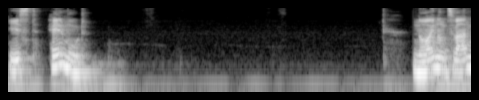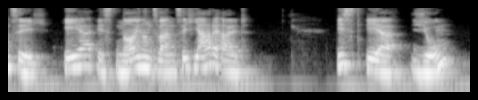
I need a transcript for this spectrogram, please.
ist Helmut? 29. Er ist 29 Jahre alt. Ist er jung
